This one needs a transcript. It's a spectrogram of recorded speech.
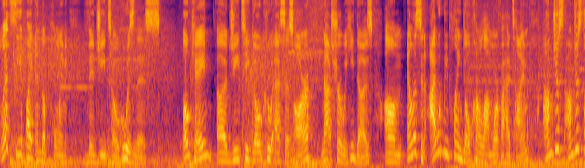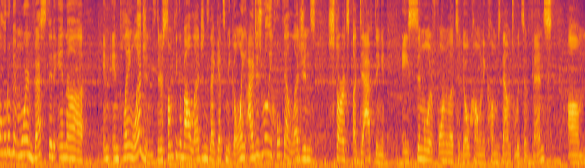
let's see if I end up pulling Vegito. Who is this? okay, uh, GT Goku SSR, not sure what he does. Um, and listen, I would be playing Dokkan a lot more if I had time. I'm just, I'm just a little bit more invested in, uh, in, in playing Legends. There's something about Legends that gets me going. I just really hope that Legends starts adapting a similar formula to Dokkan when it comes down to its events, um,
